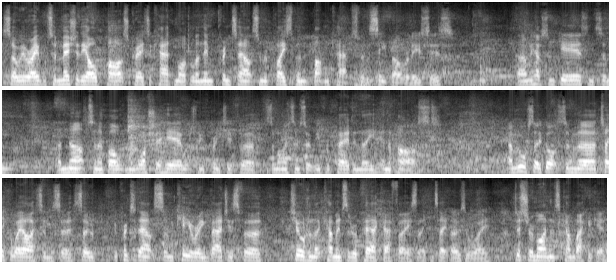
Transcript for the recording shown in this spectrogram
So we were able to measure the old parts, create a CAD model, and then print out some replacement button caps for the seatbelt releases. Um, we have some gears and some a nut and a bolt and a washer here, which we've printed for some items that we've repaired in the in the past. And we've also got some uh, takeaway items. Uh, so we printed out some keyring badges for children that come into the repair cafe, so they can take those away, just to remind them to come back again.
